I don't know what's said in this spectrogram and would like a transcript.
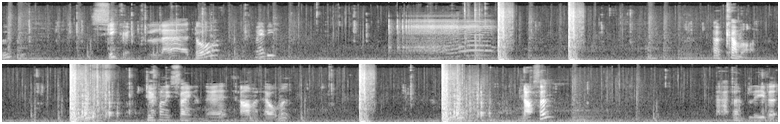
Ooh. Secret la door, maybe? Oh, come on. Definitely staying in there. Armored helmet. Nothing? Nah, I don't believe it.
